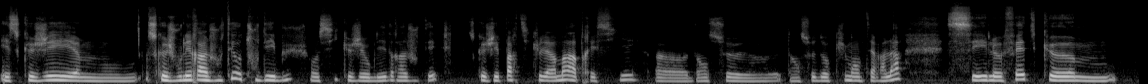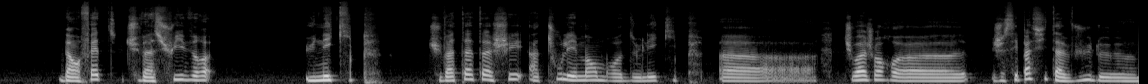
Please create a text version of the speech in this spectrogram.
Et ce que j'ai, euh, ce que je voulais rajouter au tout début aussi, que j'ai oublié de rajouter, ce que j'ai particulièrement apprécié euh, dans ce, dans ce documentaire-là, c'est le fait que, ben en fait, tu vas suivre une équipe. Tu vas t'attacher à tous les membres de l'équipe. Euh, tu vois, genre, je sais pas si tu as vu le,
